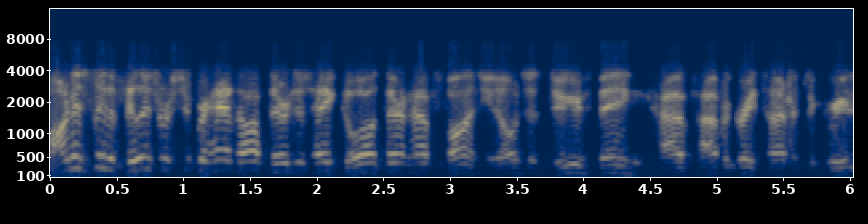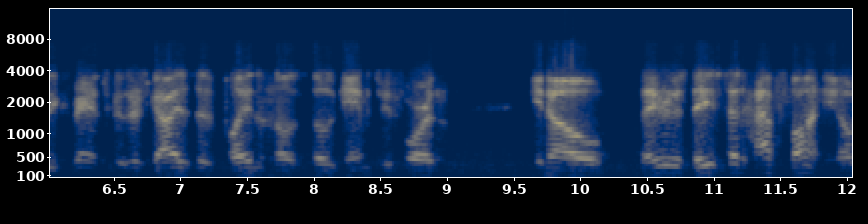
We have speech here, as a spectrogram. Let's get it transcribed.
Honestly, the Phillies were super hands off. They were just, hey, go out there and have fun. You know, just do your thing, have have a great time. It's a great experience because there's guys that have played in those those games before, and you know, they just they said have fun. You know,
